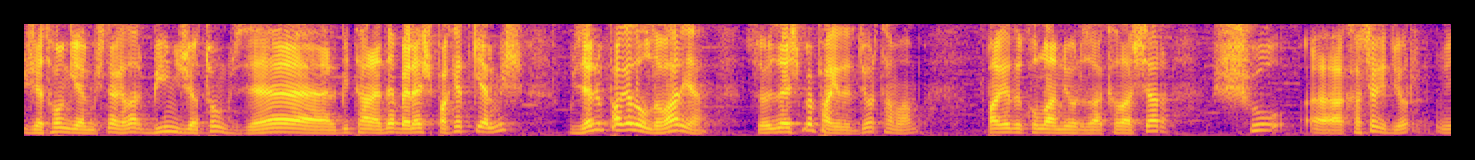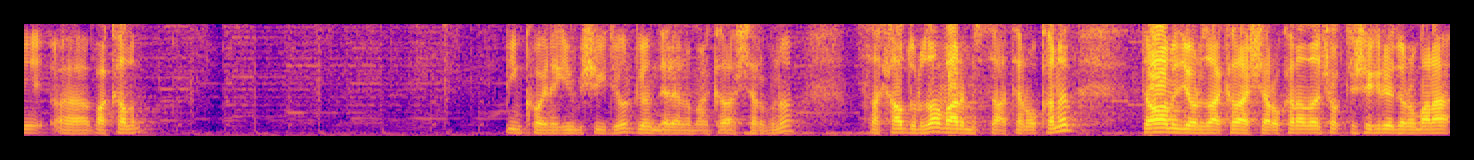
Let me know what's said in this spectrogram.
Jeton gelmiş ne kadar? 1000 jeton güzel. Bir tane de beleş paket gelmiş. Güzel bir paket oldu var ya. Sözleşme paketi diyor tamam. Paketi kullanıyoruz arkadaşlar. Şu e, kaça gidiyor? Bir e, bakalım. 1000 coin'e gibi bir şey gidiyor. Gönderelim arkadaşlar bunu. Sakadur'da varmış zaten Okan'ın. Devam ediyoruz arkadaşlar. Okan'a da çok teşekkür ediyorum bana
